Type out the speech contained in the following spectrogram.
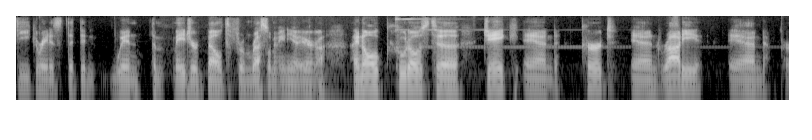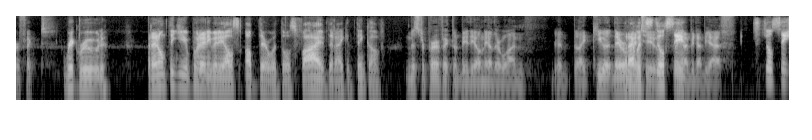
the greatest that didn't win the major belt from WrestleMania era. I know kudos to Jake and Kurt and Roddy and Perfect. Rick Rude, but I don't think you can put anybody else up there with those five that I can think of. Mr. Perfect would be the only other one. It- like he, they were But I would two still say- WWF. Still say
